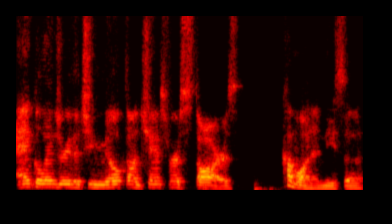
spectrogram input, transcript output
ankle injury that she milked on Champs vs Stars. Come on, Aneesa.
